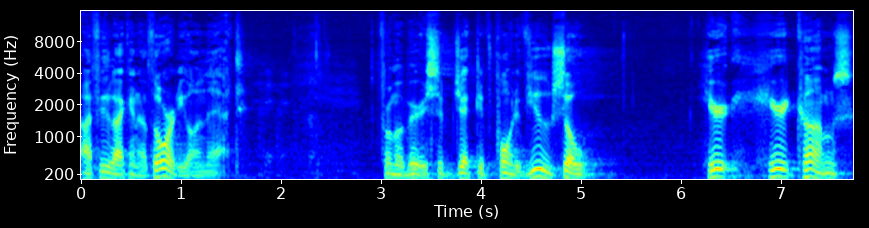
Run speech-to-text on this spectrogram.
I feel like an authority on that from a very subjective point of view. So here, here it comes,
